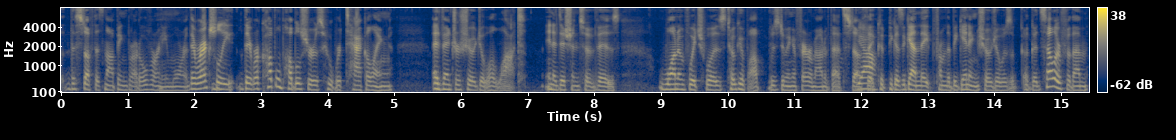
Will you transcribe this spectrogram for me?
the stuff that's not being brought over anymore. There were actually there were a couple publishers who were tackling adventure shoujo a lot, in addition to Viz. One of which was Tokyo Pop was doing a fair amount of that stuff. Yeah. They could, because again, they from the beginning shoujo was a, a good seller for them.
